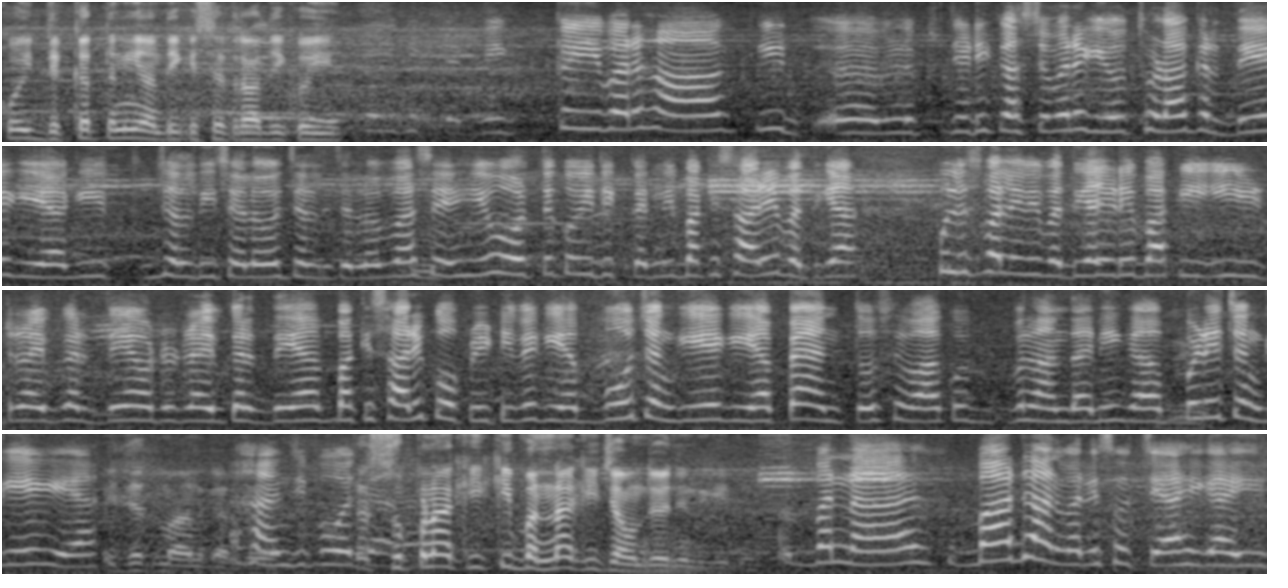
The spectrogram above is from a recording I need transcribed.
ਕੋਈ ਦਿੱਕਤ ਨਹੀਂ ਆਉਂਦੀ ਕਿਸੇ ਤਰ੍ਹਾਂ ਦੀ ਕੋਈ? ਕੋਈ ਨਹੀਂ ਵਾਰ ਹਾਂ ਕਿ ਮਤਲਬ ਜਿਹੜੀ ਕਸਟਮਰ ਹੈਗੇ ਉਹ ਥੋੜਾ ਕਰਦੇ ਹੈਗੇ ਆ ਕਿ ਜਲਦੀ ਚਲੋ ਜਲਦੀ ਚਲੋ ਬਸ ਇਹੀ ਹੋਰ ਤੇ ਕੋਈ ਦਿੱਕਤ ਨਹੀਂ ਬਾਕੀ ਸਾਰੇ ਵਧੀਆ ਪੁਲਿਸ ਵਾਲੇ ਵੀ ਵਧੀਆ ਜਿਹੜੇ ਬਾਕੀ ਈ ਡਰਾਈਵ ਕਰਦੇ ਆ ਆਟੋ ਡਰਾਈਵ ਕਰਦੇ ਆ ਬਾਕੀ ਸਾਰੇ ਕੋਆਪਰੇਟਿਵ ਹੈਗੇ ਆ ਬਹੁਤ ਚੰਗੇ ਹੈਗੇ ਆ ਭੈਣ ਤੋਂ ਸਿਵਾ ਕੋਈ ਬੁਲਾਉਂਦਾ ਨਹੀਂਗਾ ਬੜੇ ਚੰਗੇ ਹੈਗੇ ਆ ਇੱਜ਼ਤ ਮਾਨ ਕਰਦੇ ਹੋ। ਹਾਂਜੀ ਬਹੁਤ ਤਾਂ ਜ਼ਿਆਦਾ। ਸੁਪਨਾ ਕੀ ਕੀ ਬੰਨਾ ਕੀ ਚਾਹੁੰਦੇ ਹੋ ਜ਼ਿੰਦਗੀ 'ਚ ਬੰਨਾ ਬਾਹਰ ਜਾਣ ਬਾਰੇ ਸੋਚਿਆ ਸੀਗਾ ਜੀ।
